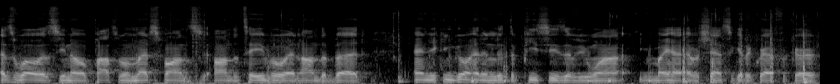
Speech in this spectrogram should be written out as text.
As well as, you know, possible med spawns on the table and on the bed. And you can go ahead and loot the PCs if you want. You might have a chance to get a graphic card.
